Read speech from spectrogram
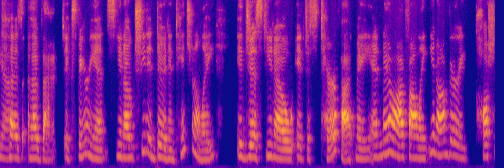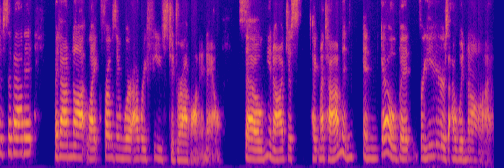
because yeah. of that experience. You know, she didn't do it intentionally. It just, you know, it just terrified me. And now I finally, you know, I'm very cautious about it, but I'm not like frozen where I refuse to drive on it now. So, you know, I just take my time and and go. But for years I would not.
